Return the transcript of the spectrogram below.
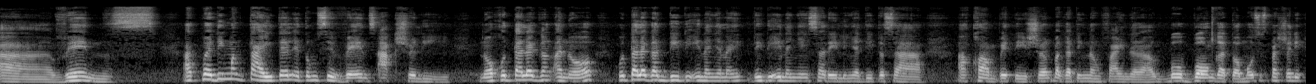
uh, Vince. At pwedeng mag-title itong si Vince actually. No, kung talagang ano, kung talagang didiinan niya didiinan niya yung sarili niya dito sa uh, competition pagdating ng final round, bobongga to, most especially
